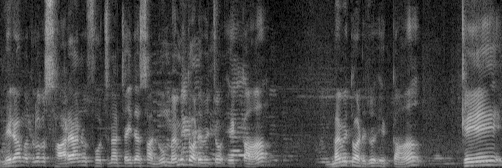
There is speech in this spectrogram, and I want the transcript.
ਮੇਰਾ ਮਤਲਬ ਸਾਰਿਆਂ ਨੂੰ ਸੋਚਣਾ ਚਾਹੀਦਾ ਸਾਨੂੰ, ਮੈਂ ਵੀ ਤੁਹਾਡੇ ਵਿੱਚੋਂ ਇੱਕ ਹਾਂ, ਮੈਂ ਵੀ ਤੁਹਾਡੇ ਚੋਂ ਇੱਕ ਹਾਂ ਕਿ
